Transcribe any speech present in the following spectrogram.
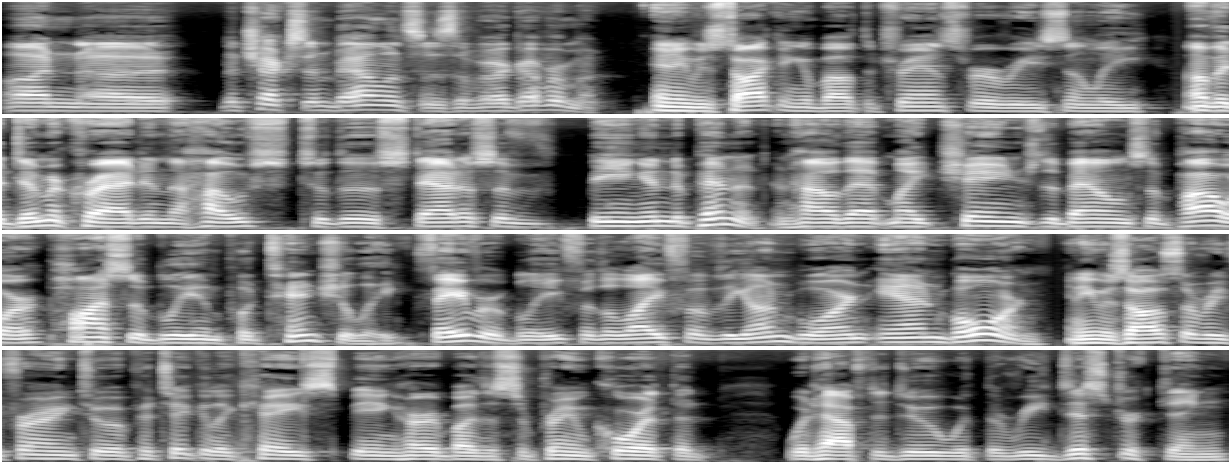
on uh, the checks and balances of our government. And he was talking about the transfer recently of a Democrat in the House to the status of being independent and how that might change the balance of power, possibly and potentially favorably for the life of the unborn and born. And he was also referring to a particular case being heard by the Supreme Court that would have to do with the redistricting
